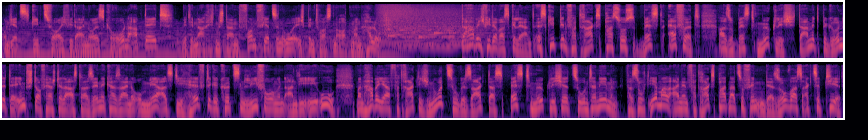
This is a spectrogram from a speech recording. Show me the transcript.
und jetzt gibt's für euch wieder ein neues Corona-Update mit dem Nachrichtenstand von 14 Uhr. Ich bin Thorsten Ortmann. Hallo. Da habe ich wieder was gelernt. Es gibt den Vertragspassus Best Effort, also bestmöglich. Damit begründet der Impfstoffhersteller AstraZeneca seine um mehr als die Hälfte gekürzten Lieferungen an die EU. Man habe ja vertraglich nur zugesagt, das Bestmögliche zu unternehmen. Versucht ihr mal einen Vertragspartner zu finden, der sowas akzeptiert.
